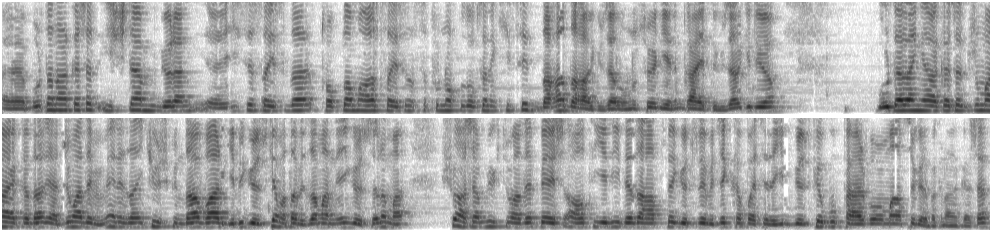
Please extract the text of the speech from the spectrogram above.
Ee, Buradan arkadaşlar işlem gören e, hisse sayısı da toplam arz sayısının 0.92'si daha daha güzel onu söyleyelim gayet de güzel gidiyor. Burada herhangi arkadaşlar Cuma'ya kadar yani Cuma demeyeyim en azından 2-3 gün daha var gibi gözüküyor ama tabi zaman neyi gösterir ama şu akşam büyük ihtimalle 5, 6, 7'yi de rahatlıkla götürebilecek kapasitede gibi gözüküyor. Bu performansa göre bakın arkadaşlar.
